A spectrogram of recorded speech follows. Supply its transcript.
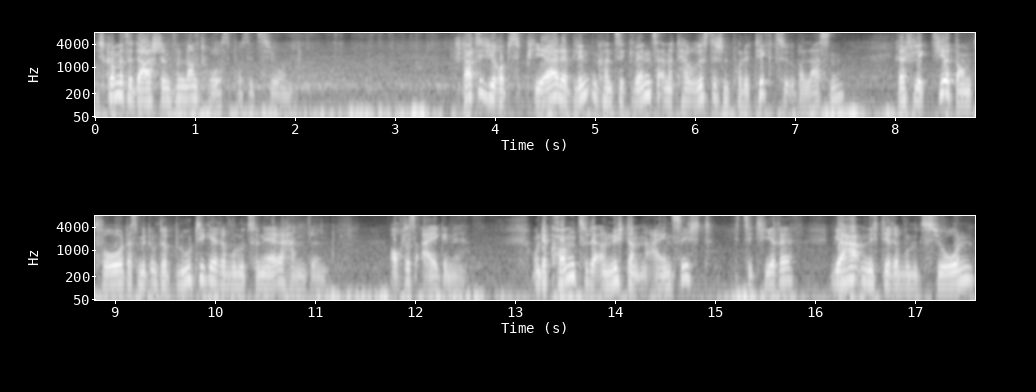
Ich komme zur Darstellung von Dantos Position. Statt sich wie Robespierre der blinden Konsequenz einer terroristischen Politik zu überlassen, reflektiert Danton das mitunter blutige revolutionäre Handeln, auch das eigene. Und er kommt zu der ernüchternden Einsicht, ich zitiere, wir haben nicht die Revolution,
